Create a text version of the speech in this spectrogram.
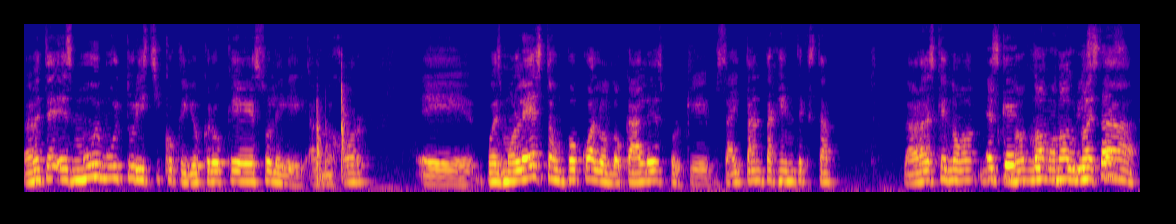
realmente es muy, muy turístico que yo creo que eso le, a lo mejor, eh, pues molesta un poco a los locales porque pues, hay tanta gente que está, la verdad es que no, es que no, no, turistas, no está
